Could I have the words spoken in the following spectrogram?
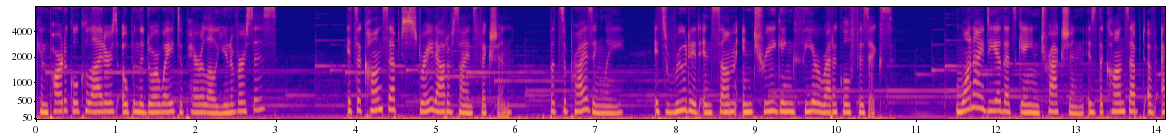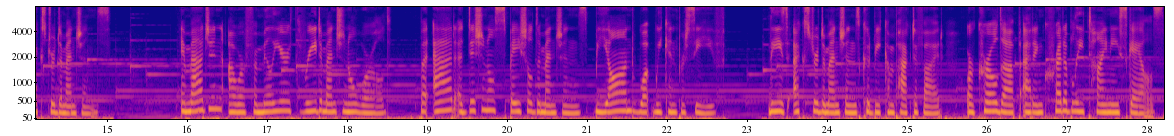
Can particle colliders open the doorway to parallel universes? It's a concept straight out of science fiction, but surprisingly, it's rooted in some intriguing theoretical physics. One idea that's gained traction is the concept of extra dimensions. Imagine our familiar three dimensional world but add additional spatial dimensions beyond what we can perceive. These extra dimensions could be compactified or curled up at incredibly tiny scales,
